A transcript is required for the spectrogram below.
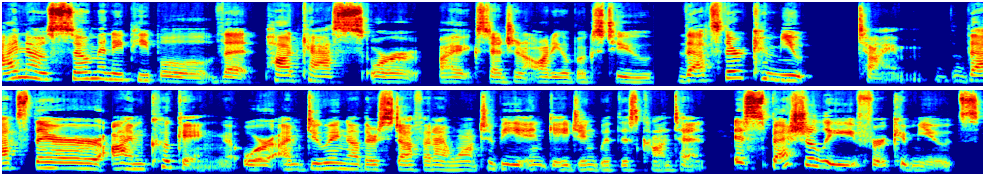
I know so many people that podcasts or by extension audiobooks too, that's their commute time. That's their I'm cooking or I'm doing other stuff and I want to be engaging with this content, especially for commutes.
